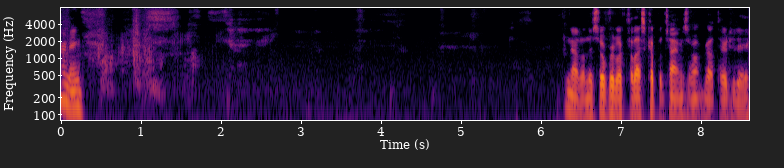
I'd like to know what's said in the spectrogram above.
Morning. Out on this overlook the last couple of times. I won't go out there today.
